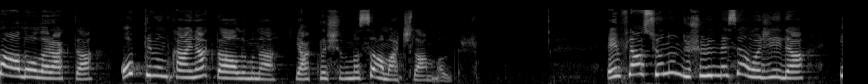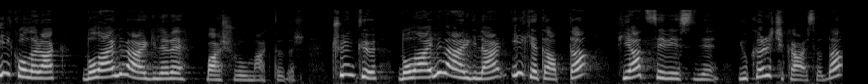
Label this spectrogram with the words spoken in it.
bağlı olarak da optimum kaynak dağılımına yaklaşılması amaçlanmalıdır. Enflasyonun düşürülmesi amacıyla ilk olarak dolaylı vergilere başvurulmaktadır. Çünkü dolaylı vergiler ilk etapta fiyat seviyesini yukarı çıkarsa da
